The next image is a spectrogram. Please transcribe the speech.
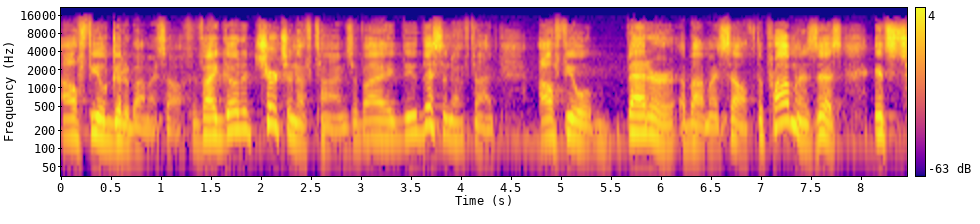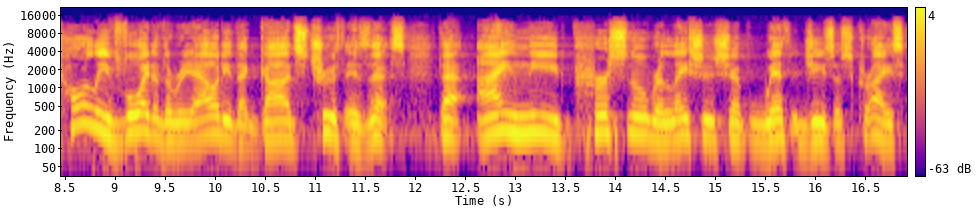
I'll feel good about myself. If I go to church enough times, if I do this enough times, I'll feel better about myself. The problem is this it's totally void of the reality that God's truth is this that I need personal relationship with Jesus Christ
